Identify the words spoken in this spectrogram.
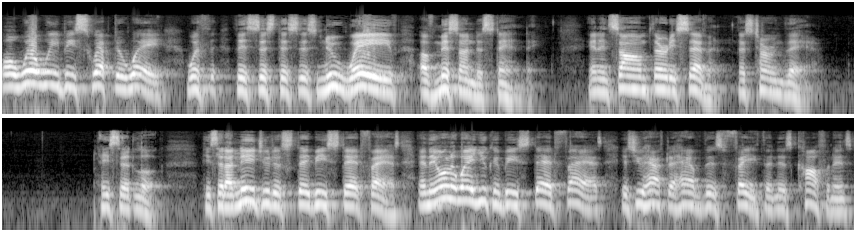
Or will we be swept away with this, this, this, this new wave of misunderstanding? And in Psalm 37, let's turn there. He said, Look, he said, I need you to stay, be steadfast. And the only way you can be steadfast is you have to have this faith and this confidence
